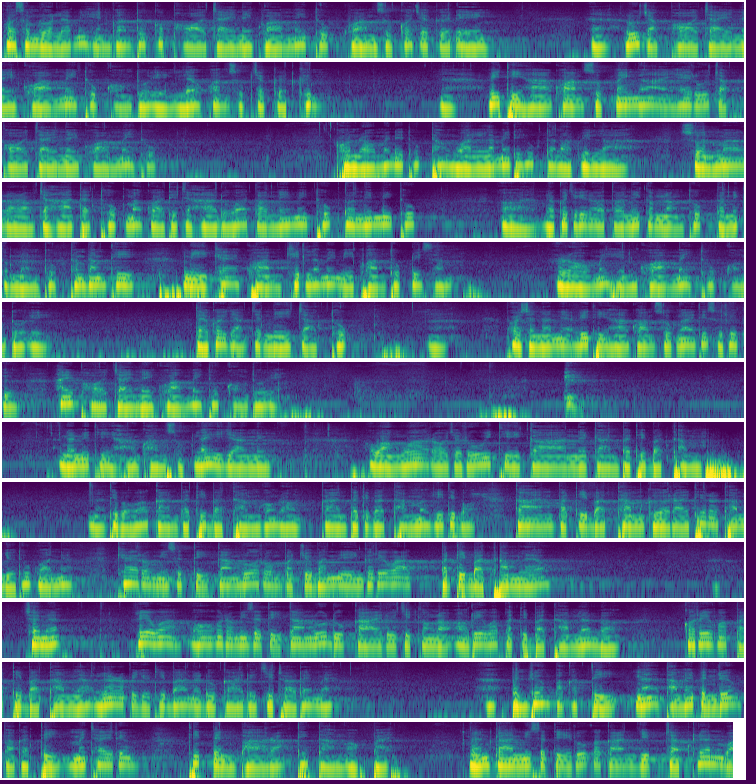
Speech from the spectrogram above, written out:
พอสำรวจแล้วไม่เห็นความทุกข์ก็พอใจในความไม่ทุกข์ความสุขก็จะเกิดเองนะรู้จักพอใจในความไม่ทุกข์ของตัวเอง แล้วความสุขจะเกิดขึ้นนะ วิธีหาความสุขไม่ง่าย ให้รู้จักพอใจในความไม่ทุกข์ คนเราไม่ได้ทุกข์ทั้งวันและไม่ได้ทุกข์ตลอดเวลา ส่วนมากเราเราจะหาแต่ทุกข์มากกว่าที่จะหาดูว่าตอนนี้ไม่ทุกข์ตอนนี้ไม่ทุกข์เราก็จะคิดว่าตอนนี้กำลังทุกข์ตอนนี้กำลังทุกข์ทั้งๆทที่มีแค่ความคิดและไม่มีความทุกข์ด้วยซ้ำเราไม่เห็นความไม่ทุกข์ของตัวเอง แต่ก็อยากจะหนีจากทุกข์ เพราะฉะนั้นเนี่ยวิธีหาความสุขง่ายที่สุดก็คือ ให้พอใจในความไม่ทุกข์ของตัวเองอันนั้นวิธีหาความสุขและอีกอย่างหนึ่งหวังว่าเราจะรู้วิธีการในการปฏิบัติธรรม นะที่บอกว่าการปฏิบัติธรรมของเราการปฏิบัติธรรมเมื่อกี้ที่บอก การปฏิบัติธรรมคืออะไรที่เราทำอยู่ทุกวันเนี่ยแค่เรามีสติตามรู้อารมณ์ปัจจุบันเองก็เรียกว่าปฏิบัติธรรมแล้ว ใช่ไหมเรียกว่าโอ้เรามีสติตามรู้ดูกายดูจิตของเรา เอาเรียกว่าปฏิบัติธรรมแล้วเหรอก็เรียกว่าปฏิบัติธรรมแล้ว แล้วเราไปอยู่ที่บ้านเราดูกายดูจิตเราได้ไหม เป็นเรื่องปกตินะทำให้เป็นเรื่องปกติไม่ใช่เรื่องที่เป็นภาระที่ต่างออกไปเหมือนการมีสติรู้กับการหยิบจับเคลื่อนไหว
